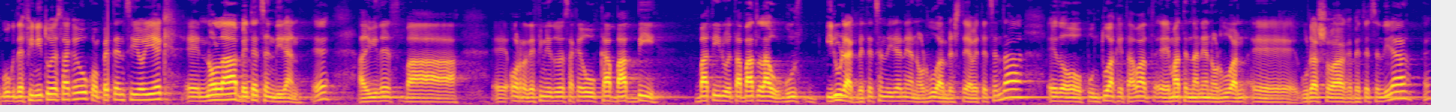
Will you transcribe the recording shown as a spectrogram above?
guk definitu dezakegu kompetentzi horiek e, nola betetzen diran. Eh? Adibidez, ba, e, horre definitu dezakegu K bat bi, bat hiru eta bat lau guz, irurak betetzen direnean orduan bestea betetzen da, edo puntuak eta bat ematen danean orduan e, gurasoak betetzen dira. Eh?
